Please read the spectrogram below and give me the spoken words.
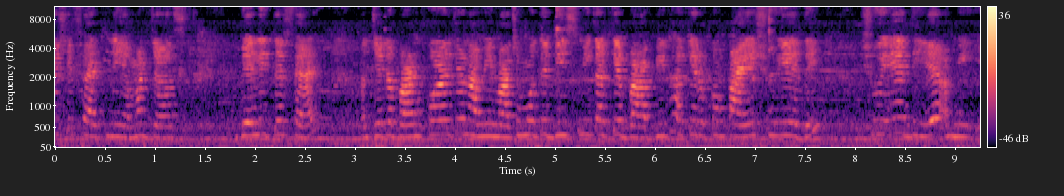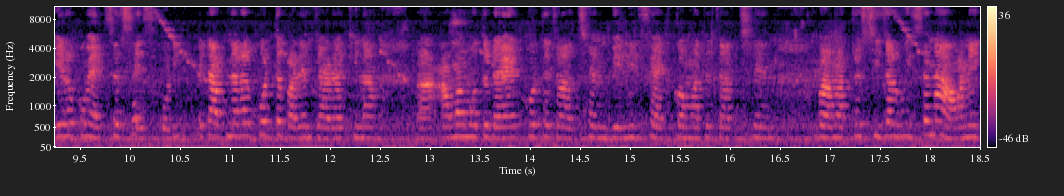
বেশি ফ্যাট নেই আমার জাস্ট বেলিতে ফ্যাট যেটা বার্ন করার জন্য আমি মাঝে মধ্যে বিস্মিকাকে বা বিভাকে এরকম পায়ে শুয়ে দিই। শুয়ে দিয়ে আমি এরকম এক্সারসাইজ করি। এটা আপনারা করতে পারেন, যারা কিনা আমার মতো ডায়েট করতে চাচ্ছেন বেলির ফ্যাট কমাতে চাচ্ছেন, বা মাত্র সিজার হয়েছে না, অনেক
